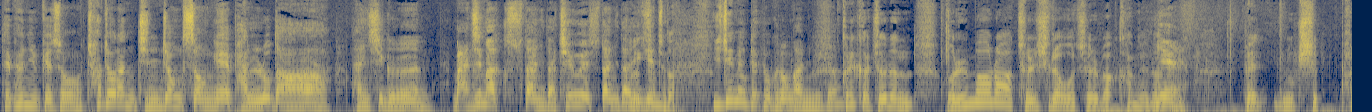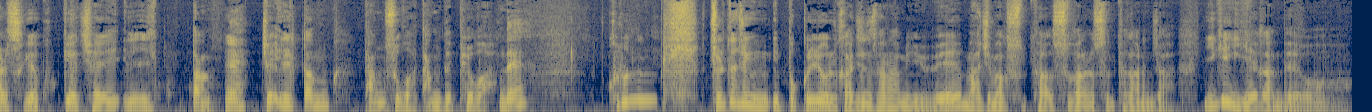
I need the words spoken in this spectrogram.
대표님께서 처절한 진정성의 발로다. 단식은 마지막 수단이다. 최후의 수단이다. 그렇습니다. 얘기했죠. 이재명 대표 그런 거 아닙니까? 그러니까 저는 얼마나 절실하고 절박하면은 예. 168석의 국회 제1당, 예. 제1당 당수가 당 대표가 네. 그런 절대적인 입법 권력을 가진 사람이 왜 마지막 수타, 수단을 선택하는 자 이게 이해가 안 돼요.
